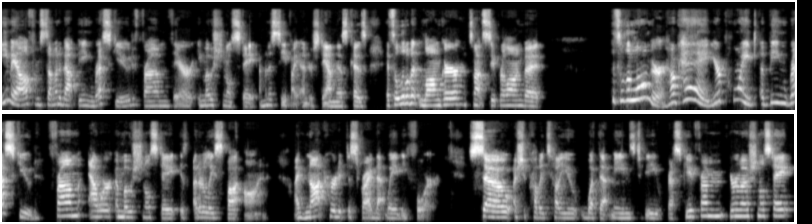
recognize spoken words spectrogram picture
email from someone about being rescued from their emotional state. I'm going to see if I understand this because it's a little bit longer. It's not super long, but it's a little longer. Okay, your point of being rescued from our emotional state is utterly spot on. I've not heard it described that way before. So I should probably tell you what that means to be rescued from your emotional state.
